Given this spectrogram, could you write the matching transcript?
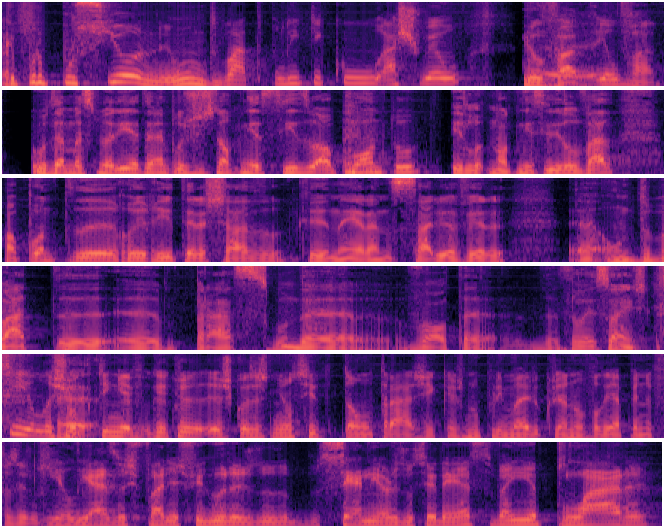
que proporcione um debate político, acho eu, Elevado. eh, elevado. O da maçonaria também, pelo visto, não tinha sido ao ponto, não tinha sido elevado ao ponto de Rui Rio ter achado que nem era necessário haver eh, um debate eh, para a segunda volta das eleições. Sim, ele achou Eh, que, tinha, que as coisas tinham sido tão trágicas no primeiro que já não valia a pena fazer o E, aliás, as várias figuras do, séniores do CDS vêm apelar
